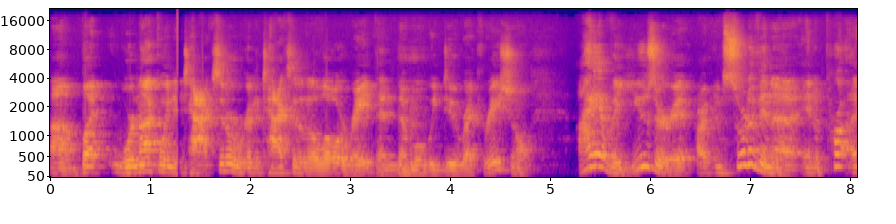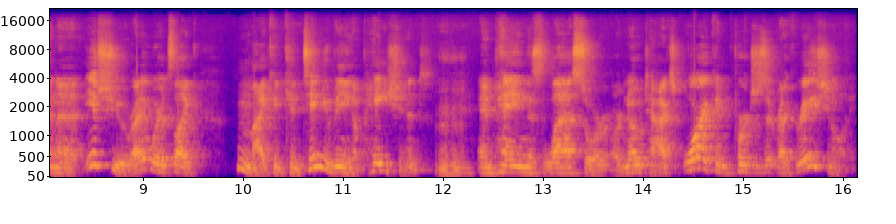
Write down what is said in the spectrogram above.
Uh, but we're not going to tax it, or we're going to tax it at a lower rate than, than what we do recreational. I have a user. I'm sort of in a in a pro, in a issue, right, where it's like, hmm, I could continue being a patient and paying this less or, or no tax, or I can purchase it recreationally.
